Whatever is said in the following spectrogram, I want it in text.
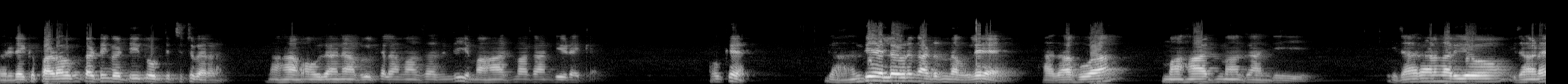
അവരുടെയൊക്കെ പടമൊക്കെ കട്ടി വെട്ടിയിട്ട് ഒട്ടിച്ചിട്ട് വരണം. മഹാ മൗലാന അബുൽ കലാം ആസാദിന്റെയും മഹാത്മാഗാന്ധിയുടെ ഒക്കെ ഓക്കെ. ഗാന്ധി എല്ലാവരും കണ്ടിട്ടുണ്ടാവും അല്ലേ? അതാഹുവ മഹാത്മാഗാന്ധി ഇതാരാണെന്ന് അറിയോ ഇതാണ്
